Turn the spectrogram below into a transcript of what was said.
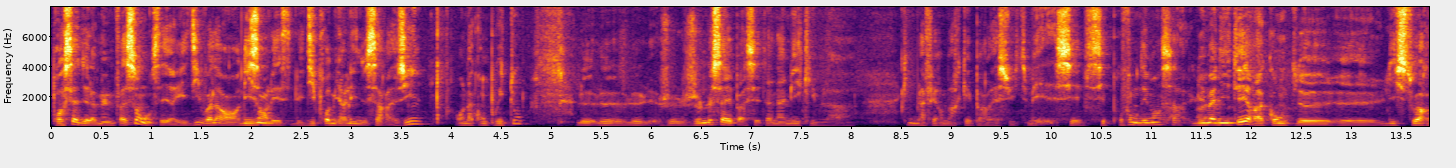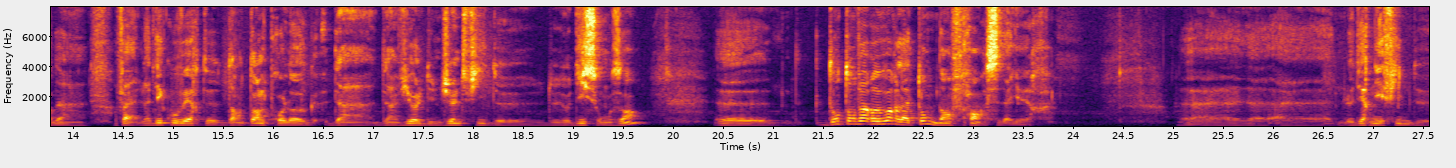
procède de la même façon. C'est-à-dire, il dit voilà, en lisant les, dix premières lignes de Sarrazine, on a compris tout. Le, je, je, ne le savais pas. C'est un ami qui me l'a qui me l'a fait remarquer par la suite. Mais c'est profondément ça. L'humanité raconte euh, l'histoire d'un. Enfin, la découverte dans, dans le prologue d'un viol d'une jeune fille de, de 10-11 ans, euh, dont on va revoir la tombe dans France d'ailleurs. Euh, le dernier film de,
